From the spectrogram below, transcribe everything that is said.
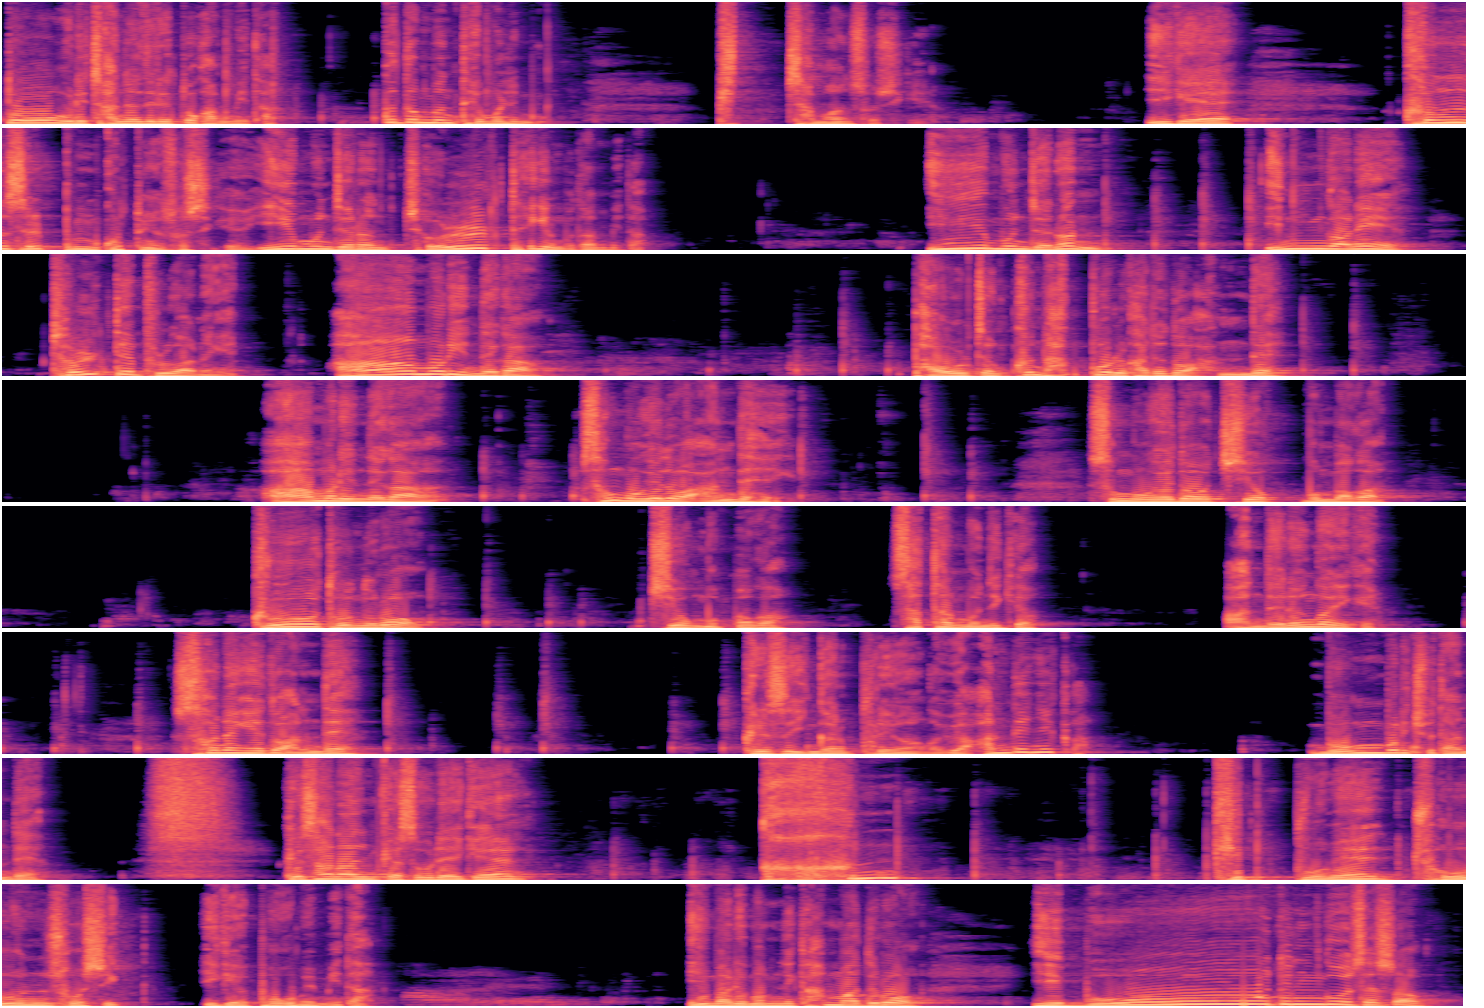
또 우리 자녀들이 또 갑니다. 끝없는 대물림, 비참한 소식이에요. 이게 큰 슬픔, 고통의 소식이에요. 이 문제는 절대 해결 못 합니다. 이 문제는 인간이 절대 불가능해. 아무리 내가 바울점 큰 학부를 가져도 안 돼. 아무리 내가 성공해도 안 돼. 성공해도 지옥 못 막아. 그 돈으로 지옥 못 막아. 사탄 못 이겨. 안 되는 거야, 이게. 선행해도 안 돼. 그래서 인간은 불행한 거야. 왜 안 되니까? 몸부림쳐도 안 돼. 그래서 하나님께서 우리에게 큰 기쁨의 좋은 소식, 이게 복음입니다. 이 말이 뭡니까? 한마디로 이 모든 곳에서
